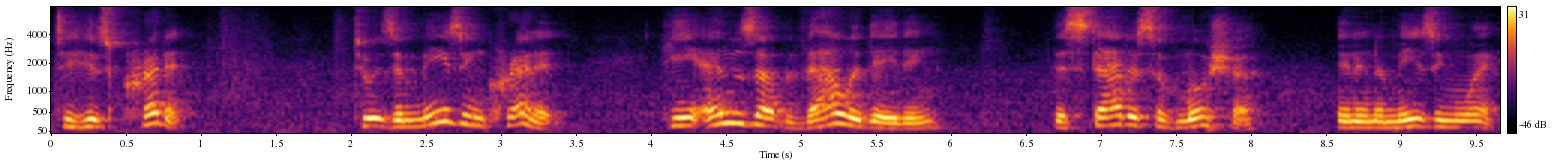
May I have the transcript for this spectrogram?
to his credit, to his amazing credit, he ends up validating the status of Moshe in an amazing way.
